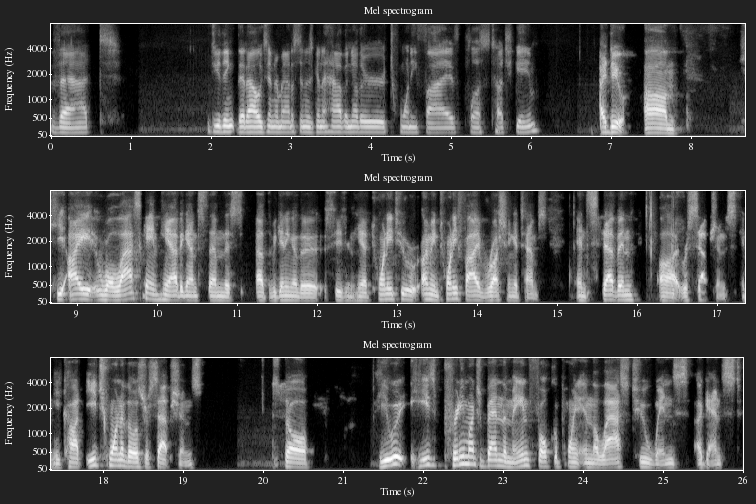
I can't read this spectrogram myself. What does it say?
that Do you think that Alexander Mattison is going to have another 25 plus touch game? I do. Um, he, I, well, last game he had against them this at the beginning of the season, he had 22, I mean, 25 rushing attempts and seven uh, receptions, and he caught each one of those receptions. So he he's pretty much been the main focal point in the last two wins against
